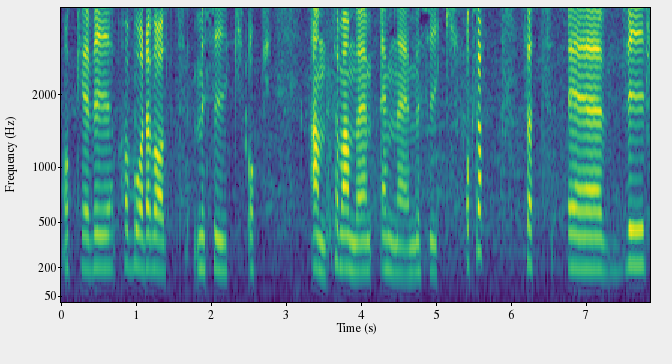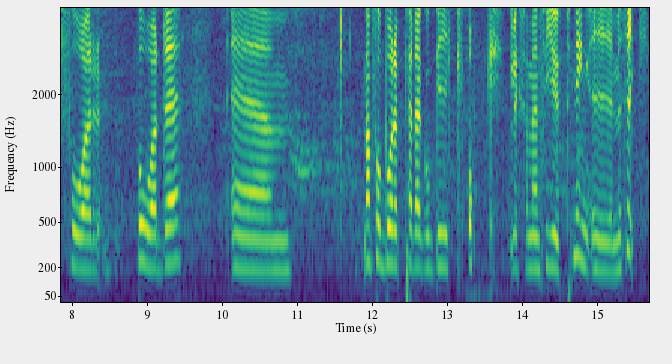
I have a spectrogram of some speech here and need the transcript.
och eh, vi har båda valt musik och an, som andra ämne musik också. Så att eh, vi får både ehm, man får både pedagogik och liksom en fördjupning i musik.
